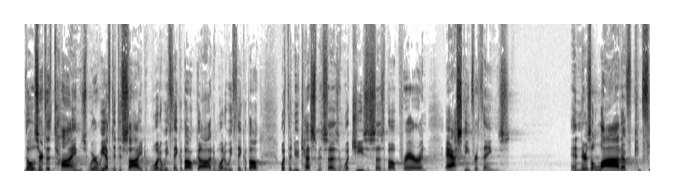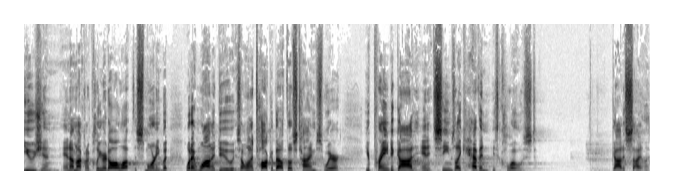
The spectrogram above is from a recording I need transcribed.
those are the times where we have to decide what do we think about God and what do we think about what the New Testament says and what Jesus says about prayer and asking for things. And there's a lot of confusion, and I'm not going to clear it all up this morning. But what I want to do is I want to talk about those times where you're praying to God and it seems like heaven is closed, God is silent.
